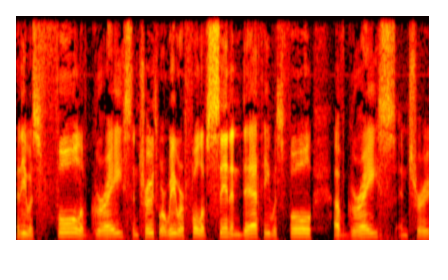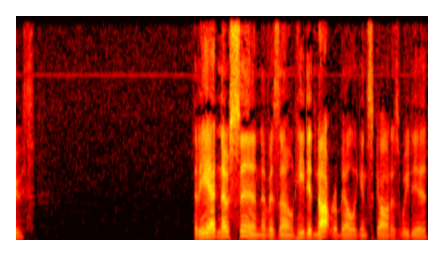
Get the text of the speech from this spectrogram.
That he was full of grace and truth, where we were full of sin and death. He was full of grace and truth. That he had no sin of his own. He did not rebel against God as we did.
